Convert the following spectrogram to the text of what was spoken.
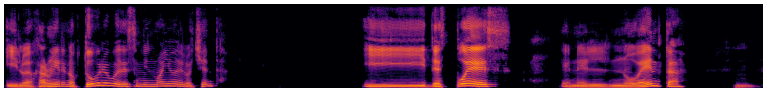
y lo dejaron ir en octubre, güey, de ese mismo año del 80. Y después, en el 90, mm.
